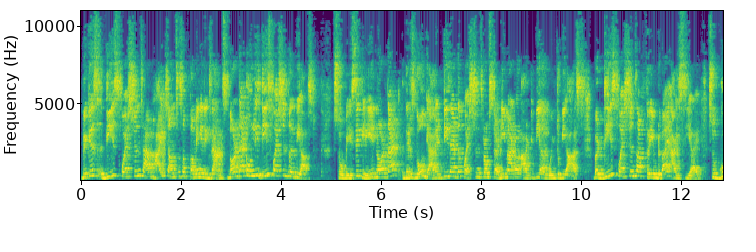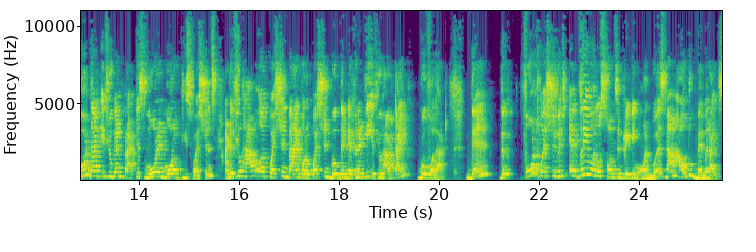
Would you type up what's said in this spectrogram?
because these questions have high chances of coming in exams. Not that only these questions will be asked. So basically, not that there is no guarantee that the questions from study mat or RTP are going to be asked, but these questions are framed by ICAI. So good that if you can practice more and more of these questions, and if you have a question bank or a question book, then definitely if you have time, go for that. Then the fourth question which everyone was concentrating on was, ma'am, how to memorize.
